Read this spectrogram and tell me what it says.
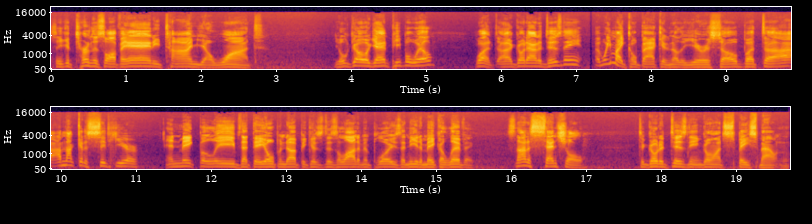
So you can turn this off anytime you want. You'll go again, people will? What, uh, go down to Disney? We might go back in another year or so, but uh, I'm not going to sit here and make believe that they opened up because there's a lot of employees that need to make a living. It's not essential to go to Disney and go on Space Mountain.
